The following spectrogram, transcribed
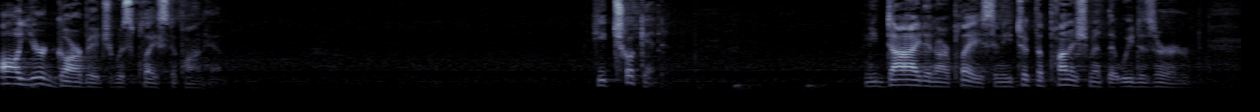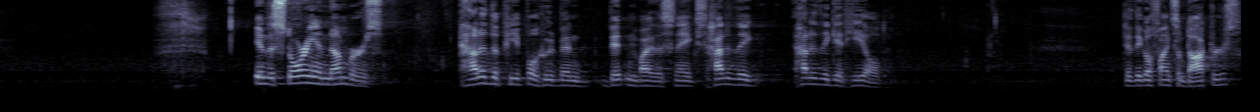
All your garbage was placed upon him. He took it. And he died in our place, and he took the punishment that we deserved. In the story in Numbers, how did the people who'd been bitten by the snakes, how did they, how did they get healed? Did they go find some doctors?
